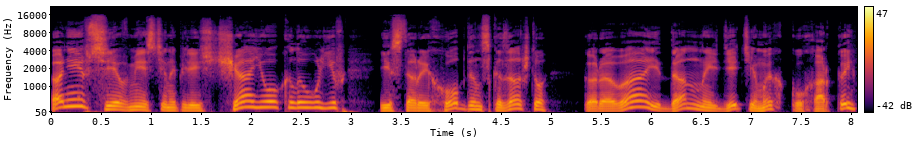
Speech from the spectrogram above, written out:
Они все вместе напились чаю около ульев, и старый Хобден сказал, что корова и данный детям их кухаркой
